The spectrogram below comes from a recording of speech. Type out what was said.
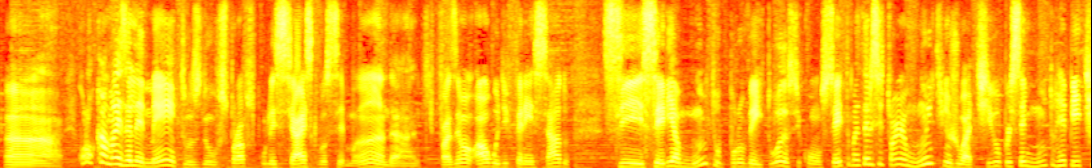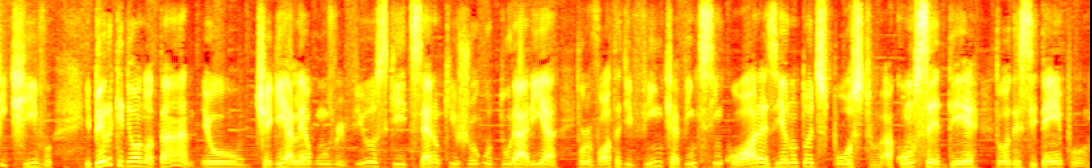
Uh, colocar mais elementos nos próprios policiais que você manda, fazer algo diferenciado, se seria muito proveitoso esse conceito, mas ele se torna muito enjoativo por ser muito repetitivo. E pelo que deu a notar, eu cheguei a ler alguns reviews que disseram que o jogo duraria por volta de 20 a 25 horas e eu não estou disposto a conceder todo esse tempo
